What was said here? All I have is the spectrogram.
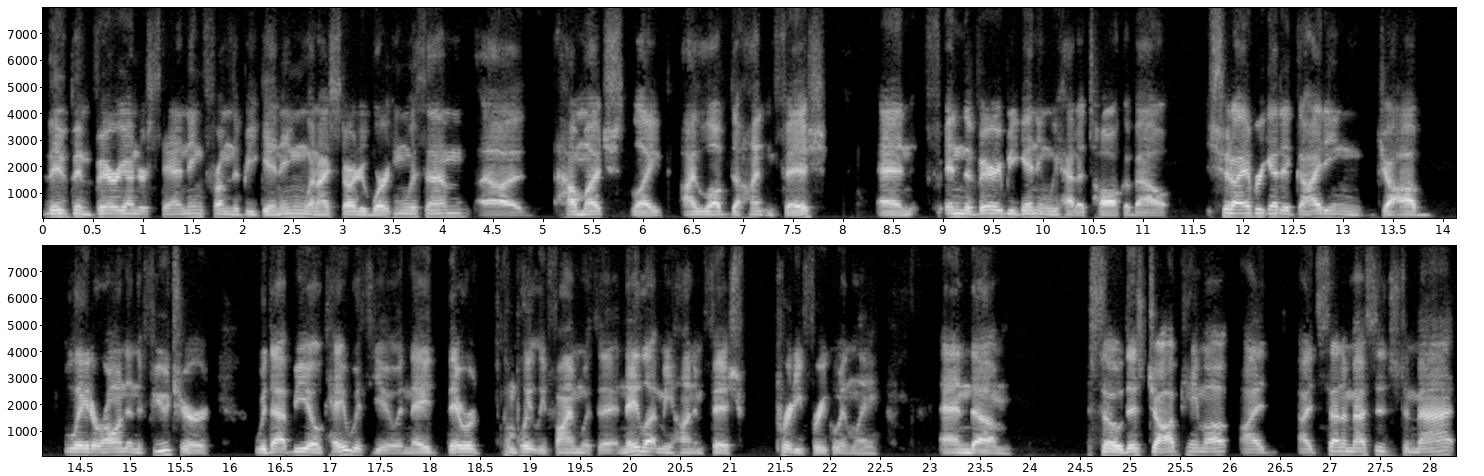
they've been very understanding from the beginning when I started working with them. Uh, how much like I love to hunt and fish. And in the very beginning, we had a talk about should I ever get a guiding job later on in the future, would that be okay with you? And they they were completely fine with it, and they let me hunt and fish pretty frequently. And um, so this job came up. I I'd sent a message to Matt,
